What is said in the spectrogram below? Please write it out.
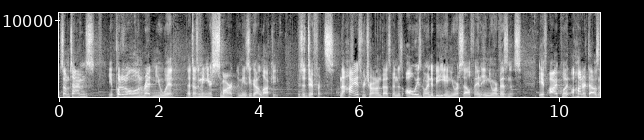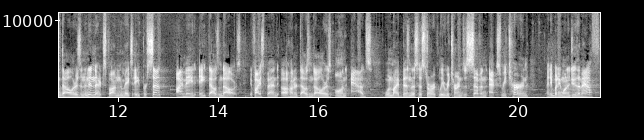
Sometimes you put it all on red and you win. That doesn't mean you're smart, that means you got lucky. There's a difference. And the highest return on investment is always going to be in yourself and in your business. If I put $100,000 in an index fund that makes 8%, I made $8,000. If I spend $100,000 on ads when my business historically returns a 7x return, anybody want to do the math?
